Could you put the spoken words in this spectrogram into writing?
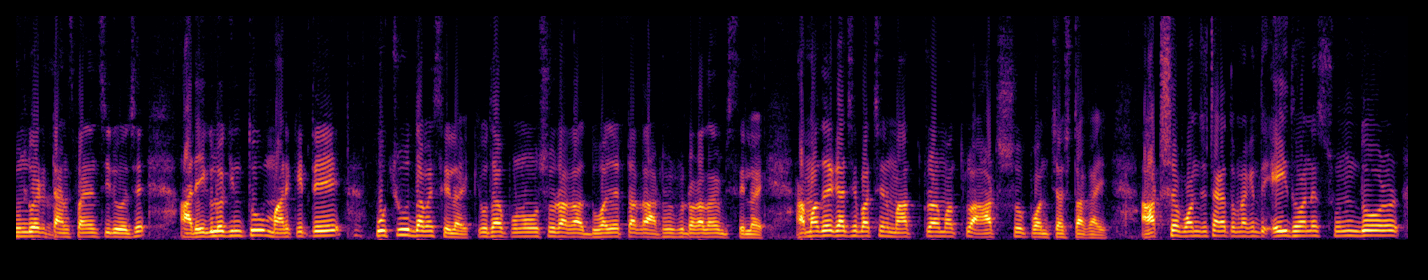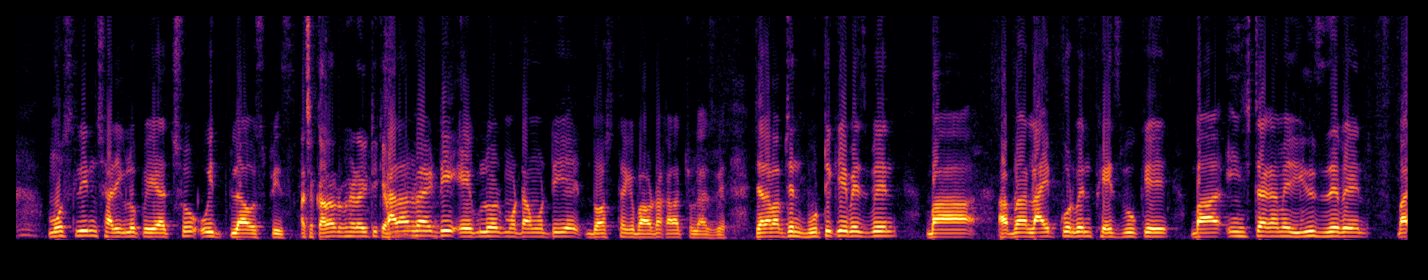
সুন্দর একটা ট্রান্সপারেন্সি রয়েছে। আর এগুলো কিন্তু মার্কেটে প্রচুর দামে সেল হয়। কোথাও পনেরোশো টাকা দু হাজার টাকা আঠেরোশো টাকা দামে সেল হয়। আমাদের কাছে পাচ্ছেন মাত্র আর মাত্র আটশো পঞ্চাশ টাকায়। আটশো পঞ্চাশ টাকা তোমরা কিন্তু এই ধরনের সুন্দর মসলিন শাড়িগুলো পেয়ে যাচ্ছ উইথ ব্লাউজ পিস আচ্ছা কালার ভ্যারাইটি কালার ভ্যারাইটি এগুলোর মোটামুটি দশ থেকে বারোটা কালার চলে আসবে। যারা ভাবছেন বুটিকে বেচবেন বা আপনারা লাইভ করবেন ফেসবুকে বা ইনস্টাগ্রামে রিলস দেবেন বা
